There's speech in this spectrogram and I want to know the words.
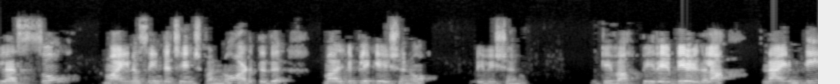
பிளஸும் மைனஸும் இன்டர்சேஞ்ச் பண்ணும் அடுத்தது மல்டிப்ளிகேஷனும் டிவிஷனும் ஓகேவா இப்போ இதை எப்படி எழுதலாம் நைன்டி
